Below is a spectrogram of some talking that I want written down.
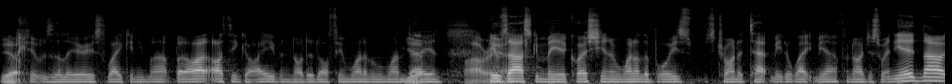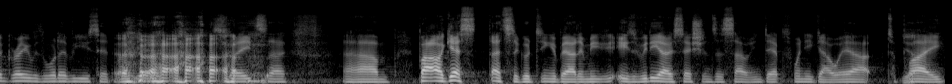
Yeah. It was hilarious, waking him up. But I, I think I even nodded off in one of them one day, and Far he was out. asking me a question, and one of the boys was trying to tap me to wake me up, and I just went, "Yeah, no, I agree with whatever you said, mate. Yeah, sweet." So, um, but I guess that's the good thing about him. He, his video sessions are so in depth. When you go out to play,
